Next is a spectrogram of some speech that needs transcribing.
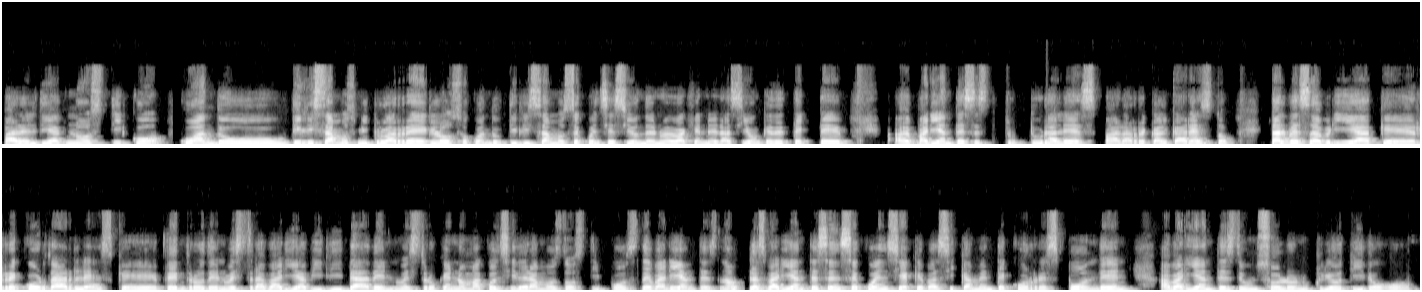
para el diagnóstico cuando utilizamos microarreglos o cuando utilizamos secuenciación de nueva generación que detecte variantes estructurales para recalcar esto. Tal vez habría que recordarles que dentro de nuestra variabilidad en nuestro genoma consideramos dos tipos de variantes, ¿no? Las variantes en secuencia que básicamente corresponden a variantes de un solo nucleótido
